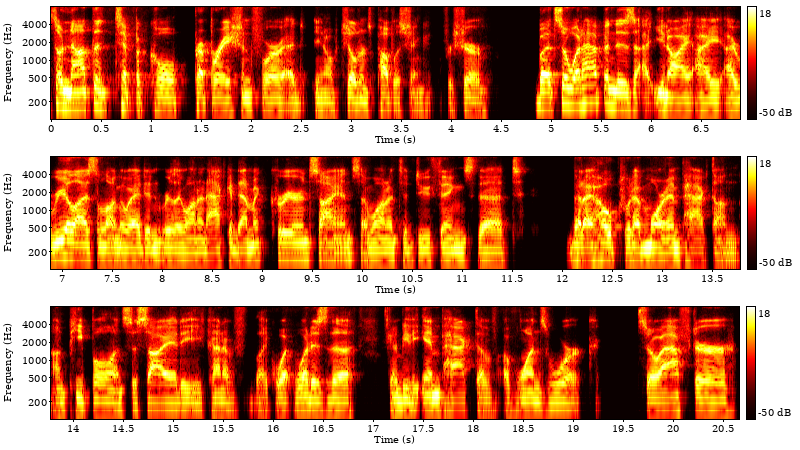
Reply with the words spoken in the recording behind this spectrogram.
So not the typical preparation for uh, you know children's publishing for sure. But so what happened is, uh, you know, I, I, I realized along the way I didn't really want an academic career in science. I wanted to do things that that I hoped would have more impact on on people and society. Kind of like what what is the going to be the impact of of one's work. So after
